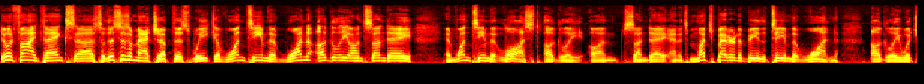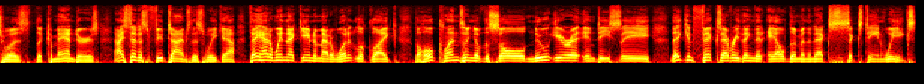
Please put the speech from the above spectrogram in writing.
Doing fine, thanks. Uh, so this is a matchup this week of one team that won ugly on Sunday and one team that lost ugly on Sunday, and it's much better to be the team that won ugly, which was the Commanders. I said this a few times this week, Al. They had to win that game no matter what it looked like. The whole cleansing of the soul, new era in D.C. They can fix everything that ailed them in the next 16 weeks.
